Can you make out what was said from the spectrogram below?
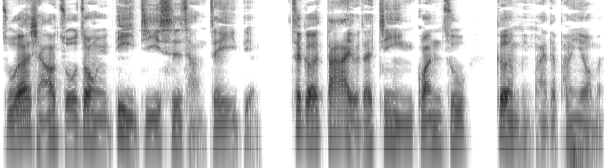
主要想要着重于利基市场这一点。这个大家有在经营关注个人品牌的朋友们，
